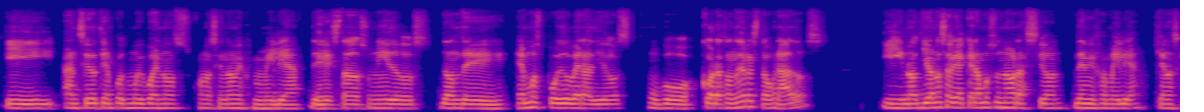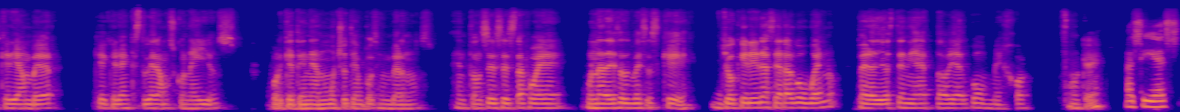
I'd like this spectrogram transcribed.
Y han sido tiempos muy buenos conociendo a mi familia de Estados Unidos, donde hemos podido ver a Dios. Hubo corazones restaurados y yo no sabía que éramos una oración de mi familia, que nos querían ver, que querían que estuviéramos con ellos, porque tenían mucho tiempo sin vernos. Entonces esta fue una de esas veces que yo quería ir a hacer algo bueno, pero Dios tenía todavía algo mejor. ¿Ok? Así es.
